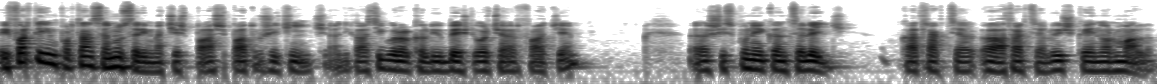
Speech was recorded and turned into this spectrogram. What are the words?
E foarte important să nu sărim acești pași 4 și 5, adică asigură că îl iubești orice ar face uh, și spune că înțelegi că atracția, atracția lui și că e normală.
